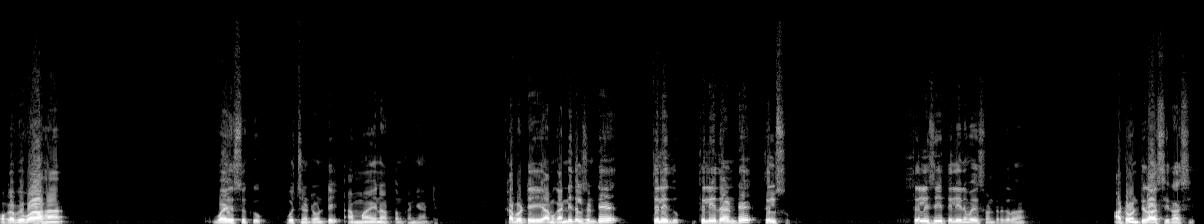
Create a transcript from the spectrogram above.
ఒక వివాహ వయస్సుకు వచ్చినటువంటి అమ్మాయి అని అర్థం కన్య అంటే. కాబట్టి ఆమెకు అన్నీ తెలుసు అంటే తెలియదు తెలియదు అంటే తెలుసు. తెలిసి తెలియని వయసు ఉంటారు కదా. అటువంటి రాశి రాశి.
